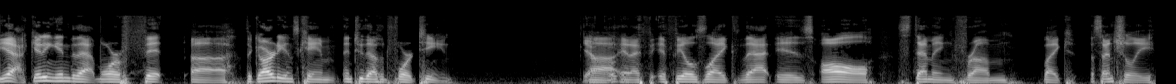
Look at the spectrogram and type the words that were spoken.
Yeah, getting into that more fit. Uh, the Guardians came in 2014. Yeah, Uh, okay. and I f- it feels like that is all stemming from like essentially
